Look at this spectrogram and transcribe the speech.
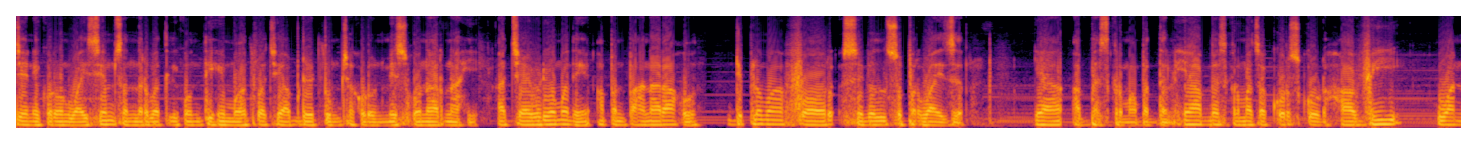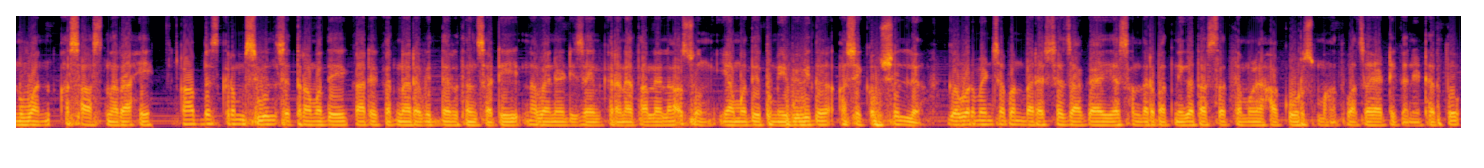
जेणेकरून वाय सी एम संदर्भातली कोणतीही महत्त्वाची अपडेट तुमच्याकडून मिस होणार नाही. आजच्या व्हिडिओमध्ये आपण पाहणार आहोत डिप्लोमा फॉर सिव्हिल सुपरवायझर या अभ्यासक्रमाबद्दल. या अभ्यासक्रमाचा कोर्स कोड हा व्ही वन वन असा असणार आहे. हा अभ्यासक्रम सिव्हिल क्षेत्रामध्ये कार्य करणाऱ्या विद्यार्थ्यांसाठी नव्याने डिझाईन करण्यात आलेला असून यामध्ये तुम्ही विविध असे कौशल्य गव्हर्नमेंटच्या पण बऱ्याचशा जागा या संदर्भात निघत असतात. त्यामुळे हा कोर्स महत्त्वाचा या ठिकाणी ठरतो.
